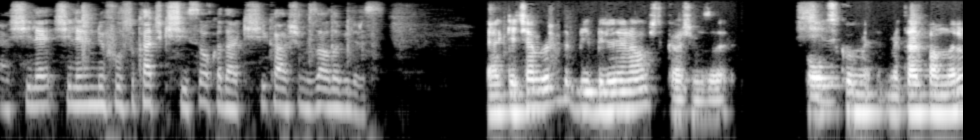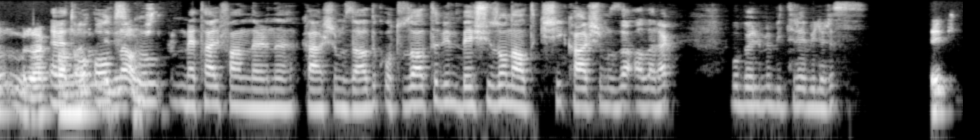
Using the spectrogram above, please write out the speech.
Yani Şile, Şile'nin nüfusu kaç kişiyse o kadar kişiyi karşımıza alabiliriz. Yani geçen bölümde bir, birilerini almıştık karşımıza. Old school metal fanların mı? Rock evet, fanların old school almıştık. metal fanlarını karşımıza aldık. 36.516 kişiyi karşımıza alarak bu bölümü bitirebiliriz. Peki.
